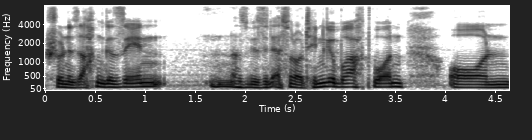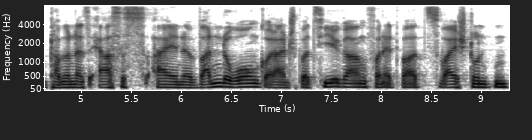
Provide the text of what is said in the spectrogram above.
schöne Sachen gesehen. Also wir sind erstmal dorthin gebracht worden und haben dann als erstes eine Wanderung oder einen Spaziergang von etwa zwei Stunden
